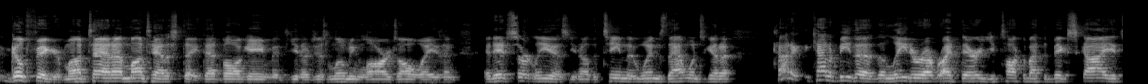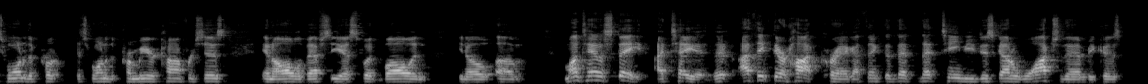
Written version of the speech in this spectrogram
go figure. Montana, Montana State. That ball game is, you know, just looming large always, and, and it certainly is. You know, the team that wins that one's going to kind of kind of be the the leader up right there. You talk about the Big Sky. It's one of the it's one of the premier conferences in all of FCS football, and you know, um, Montana State, I tell you, I think they're hot, Craig. I think that that, that team, you just got to watch them because,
